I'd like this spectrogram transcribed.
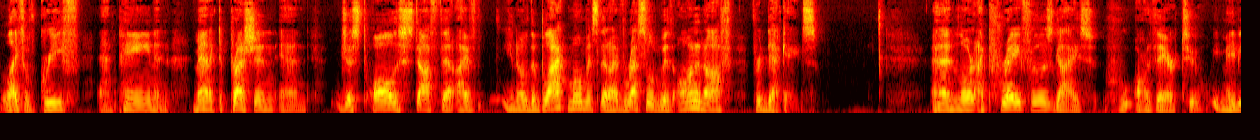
life of grief and pain and manic depression and just all the stuff that I've, you know, the black moments that I've wrestled with on and off for decades. And Lord, I pray for those guys who are there too, maybe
